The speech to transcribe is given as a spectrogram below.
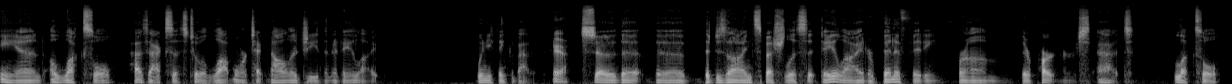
and a Luxul has access to a lot more technology than a Da-Lite. When you think about it, Yeah. So the the the design specialists at Da-Lite are benefiting from their partners at Luxul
